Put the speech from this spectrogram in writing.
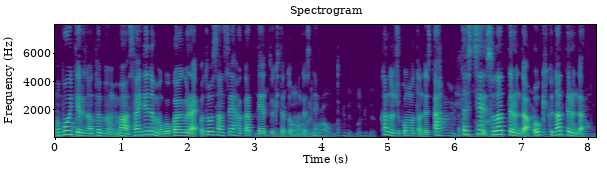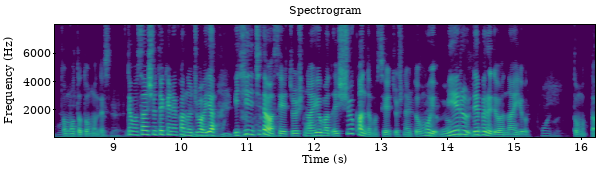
覚えてるのは多分まあ最低でも5回ぐらい、お父さん背測ってと来たと思うんですね。彼女こう思ったんです。あ私背育ってるんだ、大きくなってるんだと思ったと思うんです。でも最終的に彼女は、いや、1日では成長しないよ、また1週間でも成長しないと思うよ、見えるレベルではないよと思った。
